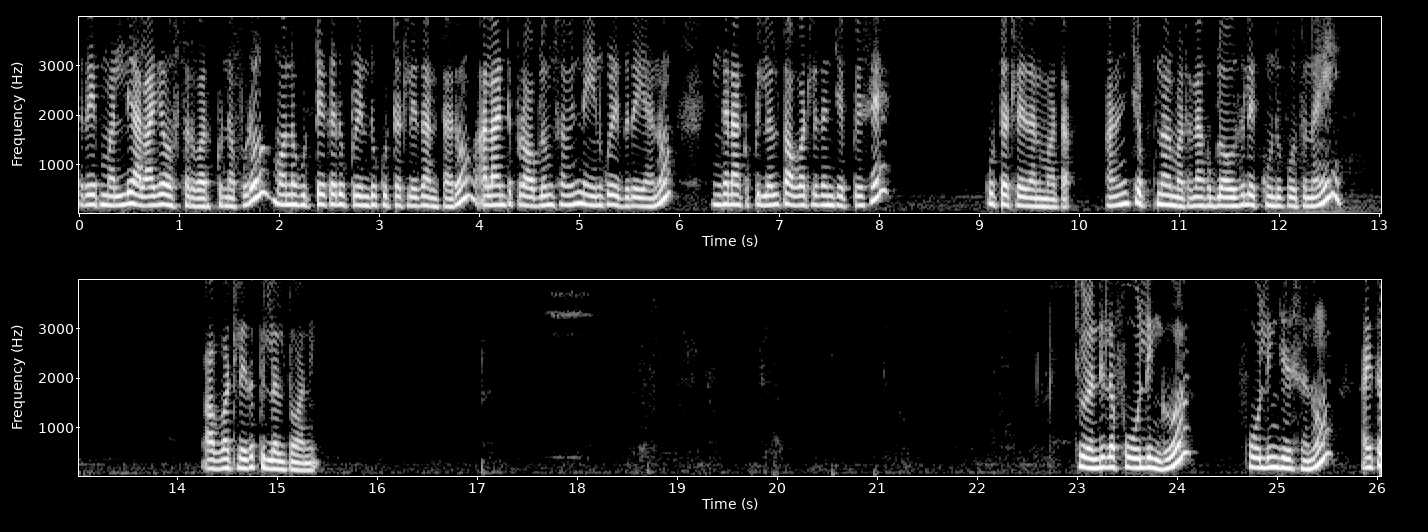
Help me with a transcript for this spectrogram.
రేపు మళ్ళీ అలాగే వస్తారు వర్క్ ఉన్నప్పుడు. మొన్న కుట్టే కదా ఇప్పుడు ఎందుకు కుట్టట్లేదు అంటారు. అలాంటి ప్రాబ్లమ్స్ అవి నేను కూడా ఎదురయ్యాను. ఇంకా నాకు పిల్లలతో అవ్వట్లేదని చెప్పేసి కుట్టట్లేదు అనమాట అని చెప్తున్నారు అనమాట నాకు బ్లౌజులు ఎక్కువ ఉండిపోతున్నాయి. అవ్వట్లేదు పిల్లలతో అని. చూడండి ఇలా ఫోల్డింగ్ ఫోల్డింగ్ చేశాను. అయితే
